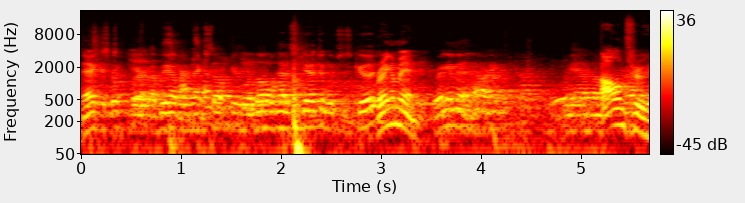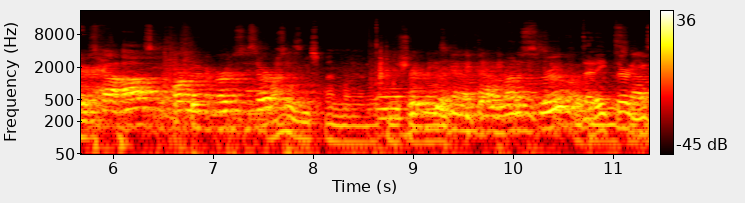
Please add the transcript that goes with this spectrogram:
Next, We have our next up here, we're a little ahead of schedule, which is good. bring them in. Bring him in, all right. We have, uh, All 'em through here. Scott Haas, Department of Emergency Why Services. would we spend money on that? And Brittany's gonna kind of run us through. At eight thirty, you guys.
